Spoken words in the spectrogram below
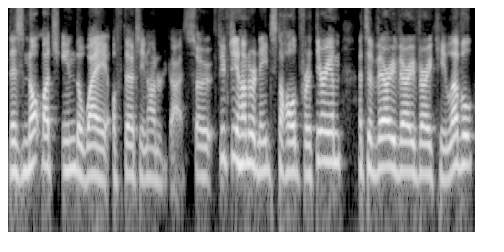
there's not much in the way of 1300, guys. So 1500 needs to hold for Ethereum. That's a very, very, very key level.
